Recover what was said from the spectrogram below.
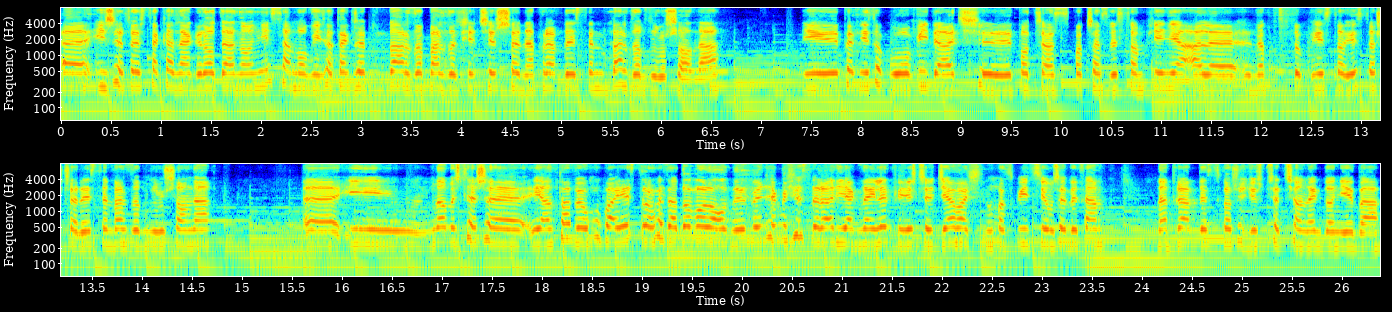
e, i że to jest taka nagroda no, niesamowita. Także bardzo, bardzo się cieszę. Naprawdę jestem bardzo wzruszona. I pewnie to było widać e, podczas, podczas wystąpienia, ale no, jest, to, jest to szczere. Jestem bardzo wzruszona. E, I no myślę, że Jan Paweł chyba jest trochę zadowolony. Będziemy się starali jak najlepiej jeszcze działać w tym hospicjum, żeby tam naprawdę stworzyć już przedsionek do nieba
